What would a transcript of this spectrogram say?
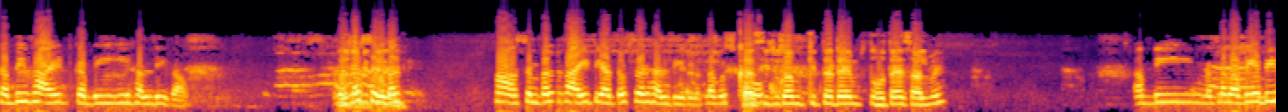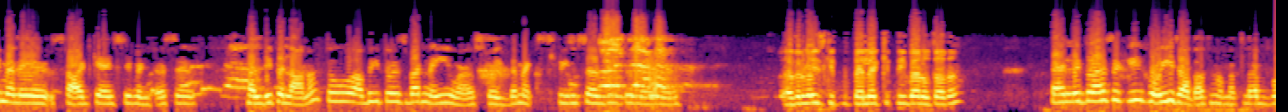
कभी वाइट कभी हल्दी का। मतलब सिंपल हाँ सिंपल वाइट या तो फिर हल्दी मतलब उसको खांसी जुकाम कितना टाइम होता है साल में? अभी मतलब अभी अभी मैंने स्टार्ट किया इसी विंटर से हल्दी पिलाना तो अभी तो इस बार नहीं हुआ उसको एकदम एक्सट्रीम सर्दी तो नहीं है अदरवाइज़ कितने पहले कितनी बार होता था? पहले तो ऐसे कि हो ही जाता था मतलब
